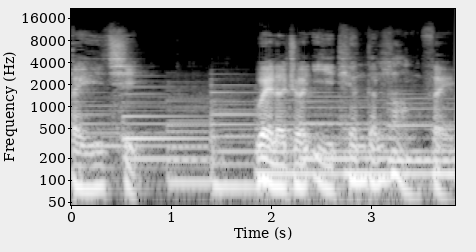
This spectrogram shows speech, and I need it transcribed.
悲泣，为了这一天的浪费，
